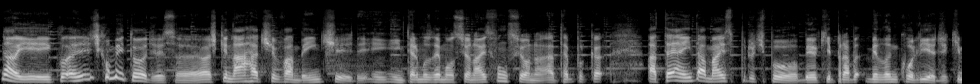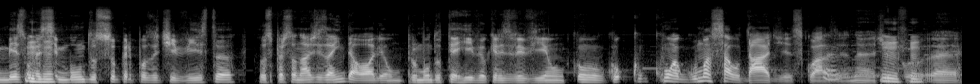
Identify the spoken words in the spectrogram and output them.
Não, e a gente comentou disso. Eu acho que narrativamente, em, em termos emocionais, funciona. Até porque. Até ainda mais pro, tipo, meio que pra melancolia, de que mesmo Uhum. nesse mundo super positivista, os personagens ainda olham pro mundo terrível que eles viviam com, com, com- com algumas saudades, quase, né? Tipo, Uhum. é.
